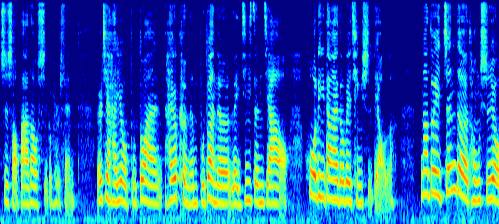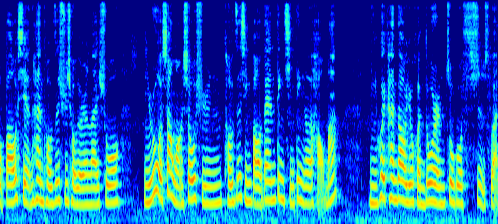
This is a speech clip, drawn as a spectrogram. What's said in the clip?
至少八到十个 percent，而且还有不断，还有可能不断的累积增加哦，获利大概都被侵蚀掉了。那对真的同时有保险和投资需求的人来说，你如果上网搜寻投资型保单定期定额好吗？你会看到有很多人做过试算。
